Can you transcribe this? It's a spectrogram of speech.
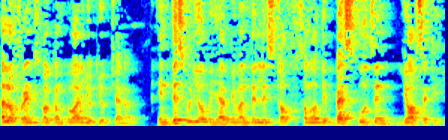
Hello friends, welcome to our YouTube channel. In this video, we have given the list of some of the best schools in your city.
